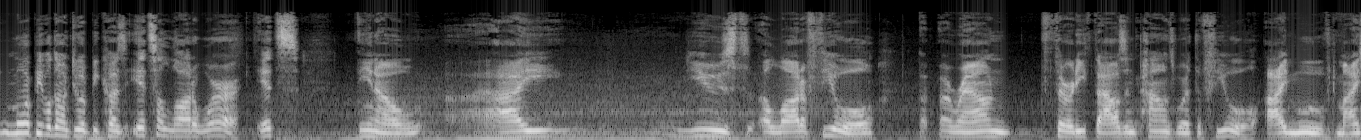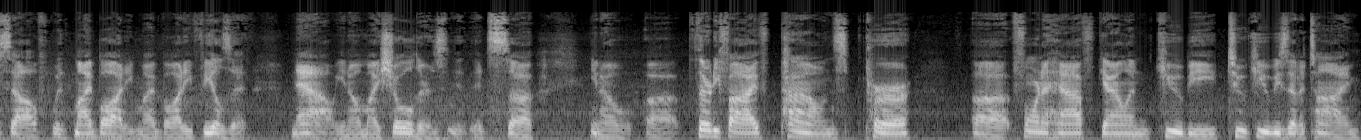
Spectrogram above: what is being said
more people don't do it because it's a lot of work. It's, you know, I used a lot of fuel, around 30,000 pounds worth of fuel. I moved myself with my body. My body feels it now, you know, my shoulders. It's, uh, you know, uh, 35 pounds per uh, four and a half gallon cubie, two cubies at a time,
